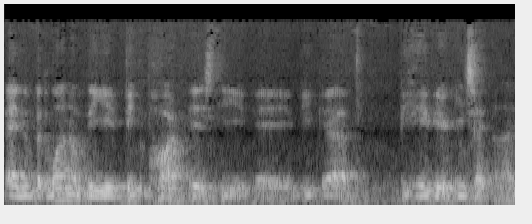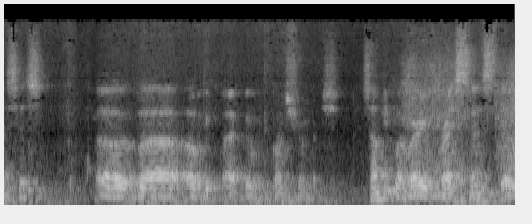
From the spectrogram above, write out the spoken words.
And but one of the big part is the uh, uh, behavior insight analysis of uh, of the of the consumers. Some people are very price sensitive.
